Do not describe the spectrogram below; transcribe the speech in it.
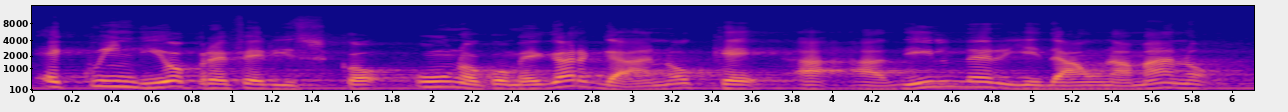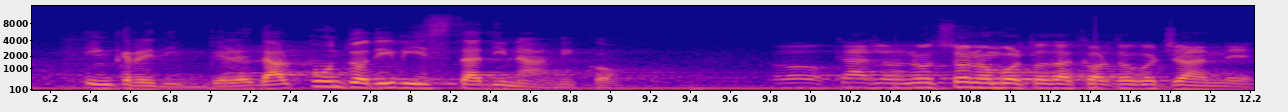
E quindi io preferisco uno come Gargano che a, ad Hiller gli dà una mano incredibile dal punto di vista dinamico. Oh, Carlo, non sono molto d'accordo con Gianni.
